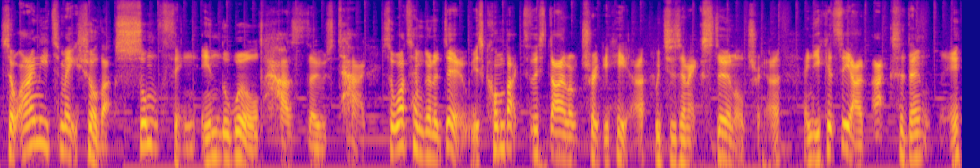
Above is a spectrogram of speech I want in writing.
So I need to make sure that something in the world has those tags. So what I'm going to do is come back to this dialogue trigger here, which is an external trigger, and you can see I've accidentally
